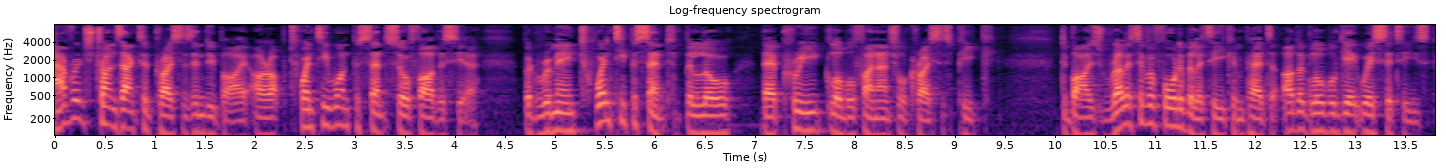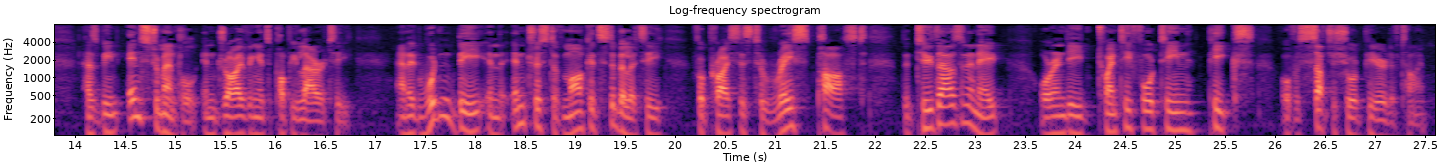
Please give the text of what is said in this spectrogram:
Average transacted prices in Dubai are up 21% so far this year, but remain 20% below their pre global financial crisis peak. Dubai's relative affordability compared to other global gateway cities has been instrumental in driving its popularity, and it wouldn't be in the interest of market stability for prices to race past the 2008 or indeed 2014 peaks over such a short period of time.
